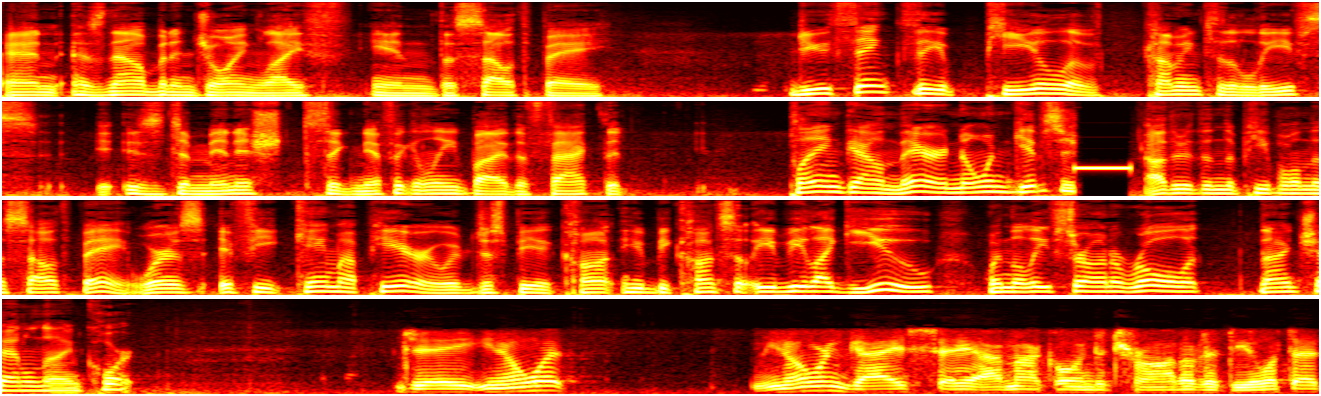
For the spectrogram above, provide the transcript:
and has now been enjoying life in the South Bay, do you think the appeal of coming to the Leafs is diminished significantly by the fact that playing down there, no one gives a other than the people in the South Bay? Whereas if he came up here, it would just be a con- he'd be constantly he'd be like you when the Leafs are on a roll at Nine Channel Nine Court. Jay, you know what? You know when guys say I'm not going to Toronto to deal with that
